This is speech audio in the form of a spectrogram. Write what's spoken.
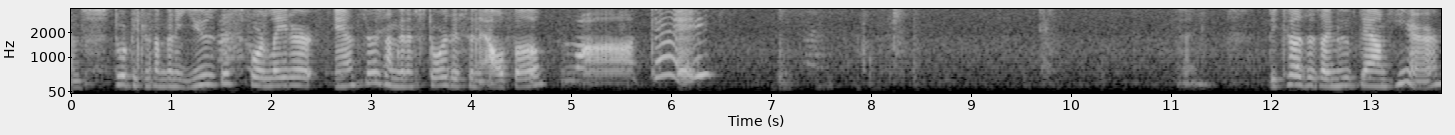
I'm store because I'm going to use this for later answers. I'm going to store this in alpha. Okay. okay. Because as I move down here,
